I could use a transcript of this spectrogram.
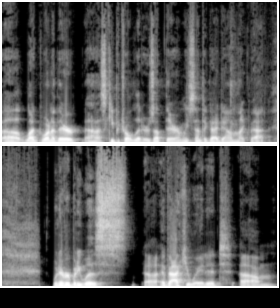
uh, lugged one of their uh, ski patrol litters up there, and we sent a guy down like that. When everybody was uh, evacuated, um,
